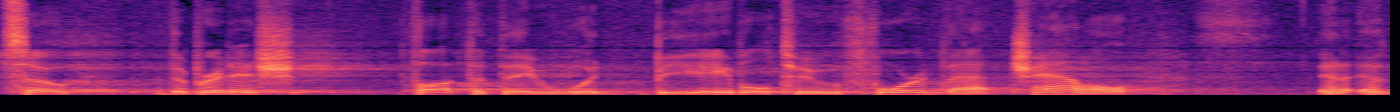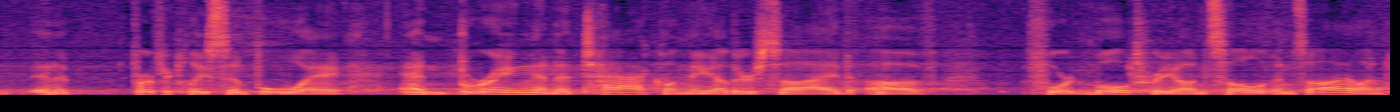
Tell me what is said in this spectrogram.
So the British thought that they would be able to ford that channel in a, in a perfectly simple way and bring an attack on the other side of Fort Moultrie on Sullivan's Island.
